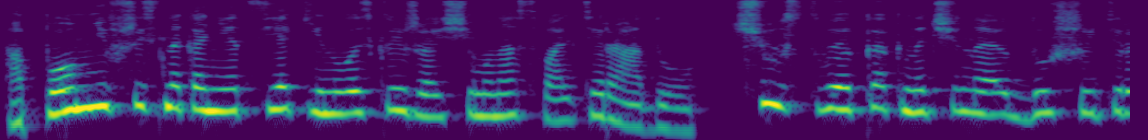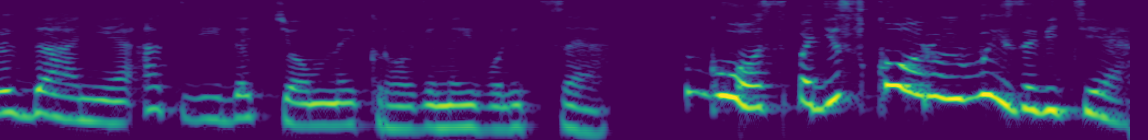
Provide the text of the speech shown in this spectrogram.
Опомнившись, наконец, я кинулась к лежащему на асфальте Раду, чувствуя, как начинают душить рыдания от вида темной крови на его лице. «Господи, скорую вызовите!»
